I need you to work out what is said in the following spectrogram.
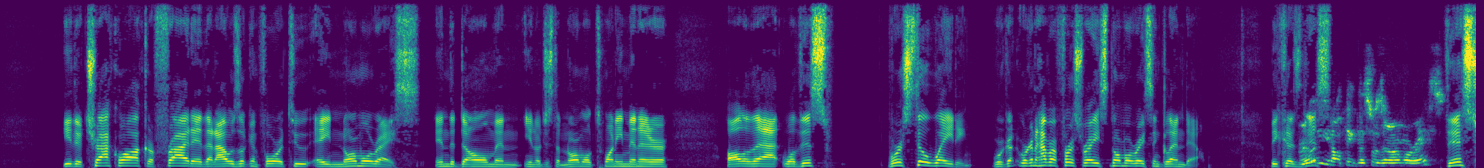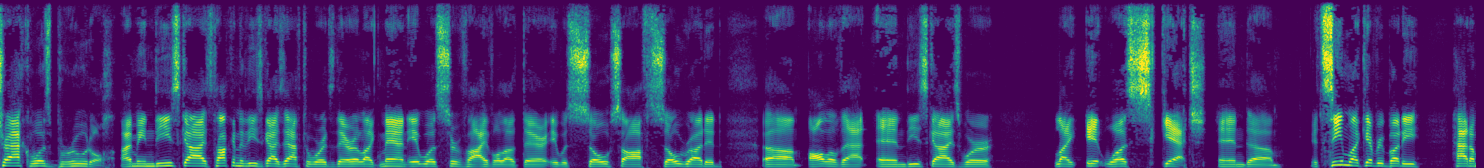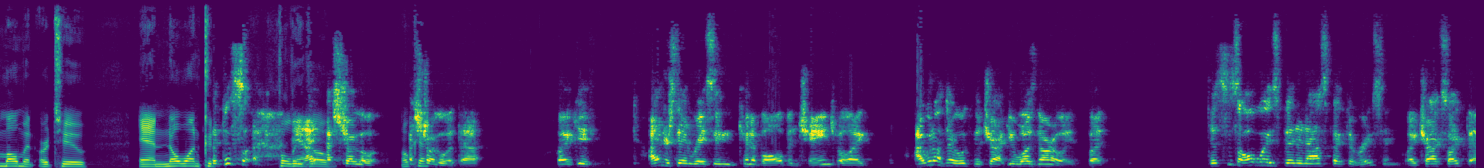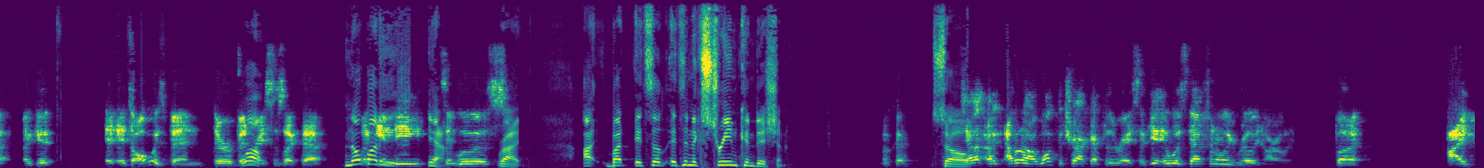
either track walk or Friday that I was looking forward to a normal race in the dome and, you know, just a normal 20 minute all of that. Well, this, we're still waiting. We're going we're going to have our first race, normal race in Glendale. Because Really? this, You don't think this was a normal race? this track was brutal. I mean, these guys, talking to these guys afterwards, they were like, man, it was survival out there. It was so soft, so rutted, um, all of that. And these guys were like, it was sketch. And um, it seemed like everybody had a moment or two, and no one could this, fully man, go. I, I struggle. Okay. I struggle with that. Like, if, I understand racing can evolve and change, but like, I went out there and looked at the track. It was gnarly, but this has always been an aspect of racing. Like tracks like that. Like it, it it's always been. There have been Well, races like that. nobody- like Indy, yeah. St. Louis. right. I, but it's a it's an extreme condition. Okay. So I, I, don't know. I walked the track after the race. Like it, it was definitely really gnarly, but I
